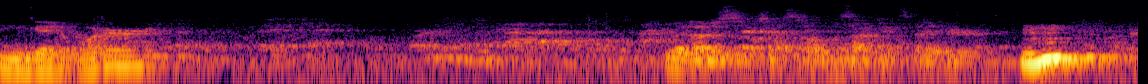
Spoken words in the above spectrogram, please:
in good order. We'll all the. Mm-hmm. Yeah,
